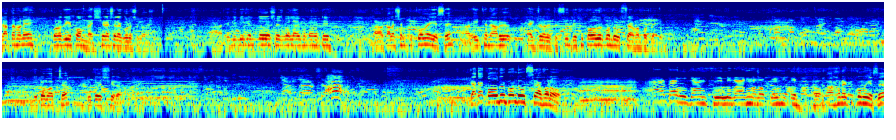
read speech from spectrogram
যাতে মানে কোনো দিকে কম নাই সেরা সেরা গরু ছিল। আর এদিকে কিন্তু শেষবেলায় মোটামুটি কালেকশন একটু কমে গেছে। আর এইখানে আরও এক জোড়া দেখতেছি। দেখি কত দূর পর্যন্ত উঠছে এখন পর্যন্ত। দুটো বাচ্চা দুটোই সেরা। কাকা কত দূর পর্যন্ত উঠছে এখনও? আরও দাম করল এখন আবার কম কর এখন একটু কমে গেছে?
